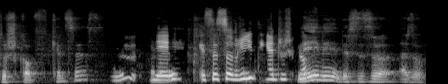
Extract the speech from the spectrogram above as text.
Duschkopf. Kennst du das? Oder? Nee. Ist das so ein riesiger Duschkopf? Nee, nee, das ist so, also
